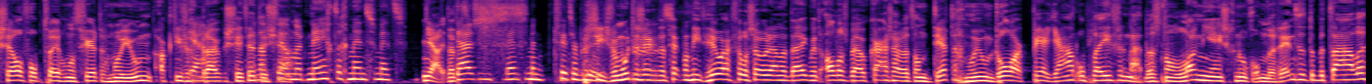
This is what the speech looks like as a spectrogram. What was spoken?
Zelf, op 240 miljoen actieve Ja. gebruikers zitten. En dan Dus ja, 290 mensen met Ja, dat- duizend mensen met Twitter Blue. Precies, we moeten zeggen, dat zet nog niet heel erg veel zoden aan de dijk. Met alles bij elkaar zou dat dan 30 miljoen dollar per jaar opleveren. Nou, dat is dan lang niet eens genoeg om de rente te betalen.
